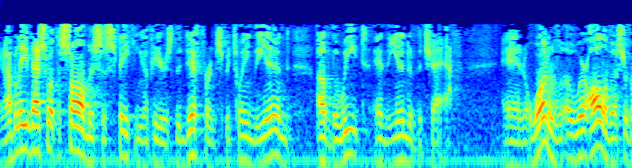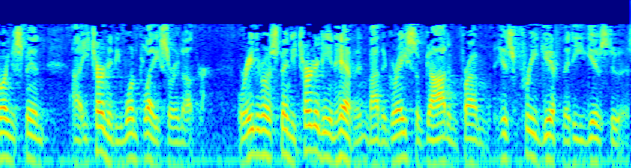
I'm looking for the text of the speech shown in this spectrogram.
And I believe that's what the psalmist is speaking of here is the difference between the end of the wheat and the end of the chaff. And one of uh, where all of us are going to spend uh, eternity one place or another. We're either going to spend eternity in heaven by the grace of God and from His free gift that He gives to us,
